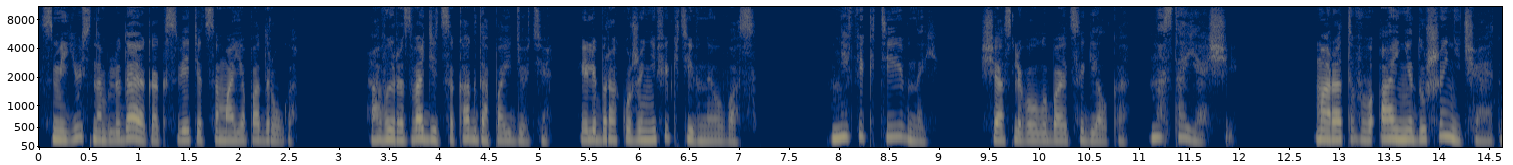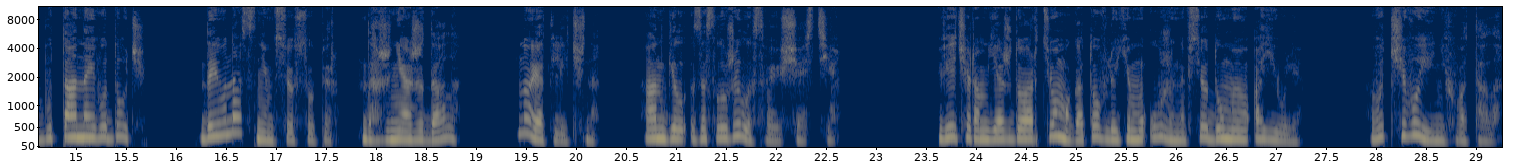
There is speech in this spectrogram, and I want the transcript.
Смеюсь, наблюдая, как светится моя подруга. А вы разводиться когда пойдете? Или брак уже нефиктивный у вас? Нефиктивный, Счастливо улыбается Гелка. Настоящий. Марат в Айне души не чает, будто она его дочь. Да и у нас с ним все супер. Даже не ожидала. Ну и отлично. Ангел заслужила свое счастье. Вечером я жду Артема, готовлю ему ужин и все думаю о Юле. Вот чего ей не хватало.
